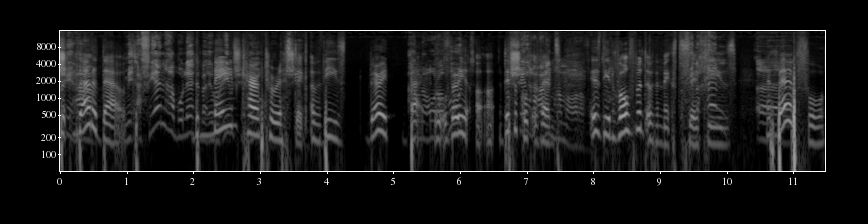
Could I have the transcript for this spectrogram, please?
without a doubt, the main characteristic of these very bad, very uh, uh difficult events is the involvement of the mixed cities. And therefore,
